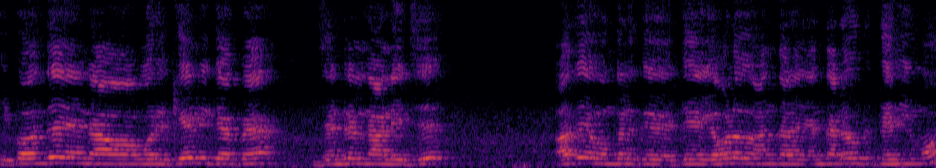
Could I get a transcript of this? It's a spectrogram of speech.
இப்போ வந்து நான் ஒரு கேள்வி கேட்பேன் ஜென்ரல் நாலேஜு அது உங்களுக்கு தெ எவ்வளவு அந்த எந்த அளவுக்கு தெரியுமோ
